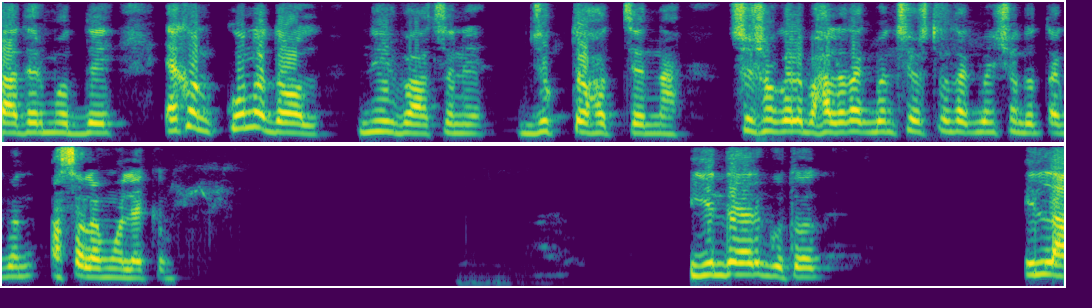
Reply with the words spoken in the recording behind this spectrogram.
তাদের মধ্যে এখন কোনো দল নির্বাচনে যুক্ত হচ্ছেন না। সে সকলে ভালো থাকবেন, সুস্থ থাকবেন, সুন্দর থাকবেন। আসসালাম আলাইকুম। ইন্দার গুত ইল্লা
